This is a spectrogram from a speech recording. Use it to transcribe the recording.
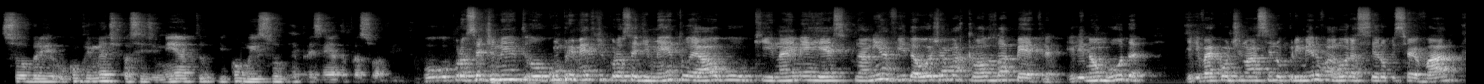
sobre o cumprimento de procedimento e como isso representa para a sua vida. O, procedimento, o cumprimento de procedimento é algo que na MRS, na minha vida hoje, é uma cláusula pétrea. Ele não muda, ele vai continuar sendo o primeiro valor a ser observado.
